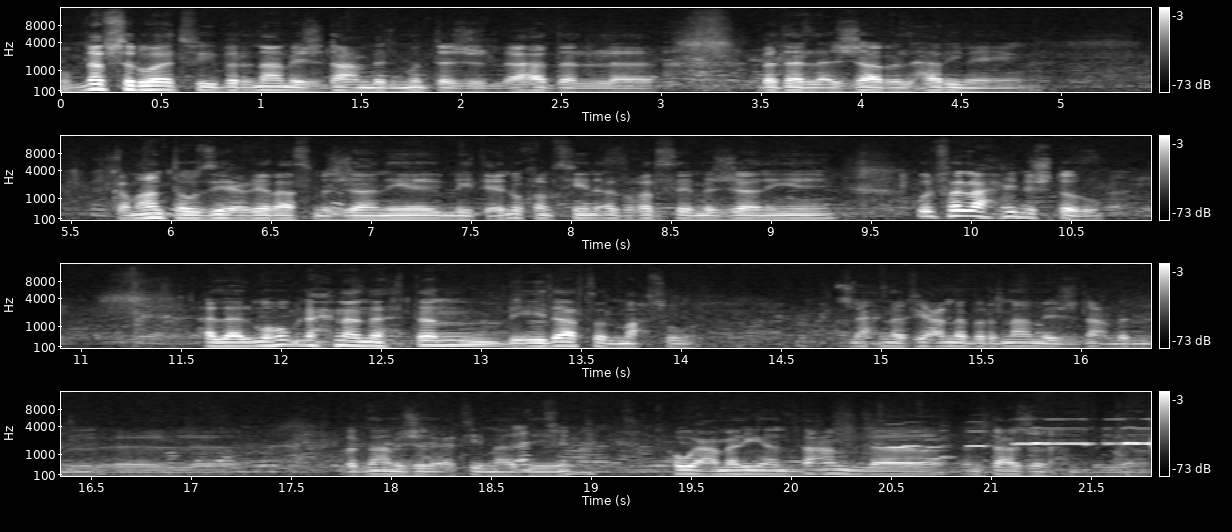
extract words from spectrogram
وبنفس الوقت في برنامج دعم المنتج هذا بدل الأشجار الهرمة. كمان توزيع غراس مجانية 250 ألف غرسه مجانية والفلاحين اشتروا. هلا المهم نحن نهتم بإدارة المحصول. نحن في عنا برنامج دعم ال- ال- البرنامج الاعتمادي هو عمليا دعم لإنتاج الحمضيات.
